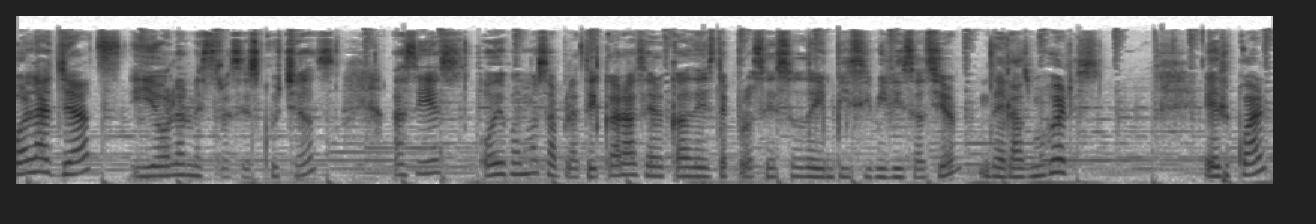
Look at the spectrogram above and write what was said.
Hola Jats y hola nuestras escuchas. Así es, hoy vamos a platicar acerca de este proceso de invisibilización de las mujeres, el cual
